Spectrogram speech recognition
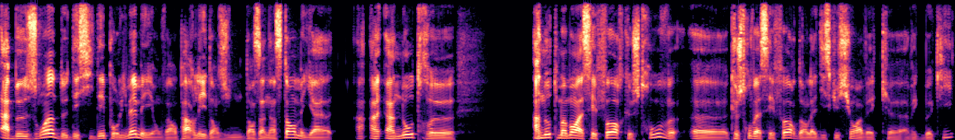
a besoin de décider pour lui-même. Et on va en parler dans, une, dans un instant, mais il y a un, autre. euh, un autre moment assez fort que je trouve, euh, que je trouve assez fort dans la discussion avec, euh, avec Bucky.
